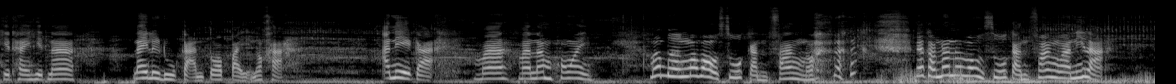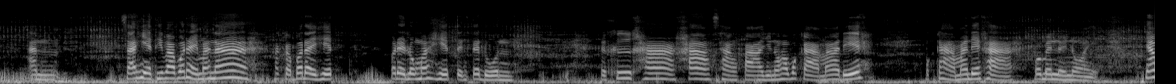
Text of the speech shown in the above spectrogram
เฮ็ดไห้เฮ็ดหน้าในฤดูกาลต่อไปเนาะค่ะ อันนี้กะมามานำห้อยมาเบิงมาเว้าสู้กันฟังเนาะแล้วกำนั้นมาเว้าสู้กันฟังว่านี่ล่ะ อันสาเหตุที่ว่าบ่ได้มาหน้าแล้วก็บ่ได้เฮ็ดบ่ได้ลงมาเฮ็ดตั้งแต่โดนก็คือค่าค่าสร้างปลาอยู่เนาะเฮาบ่กามาเด้ บ่กล้ามาเด้ค่ะบ่แม่นหน่อยๆย่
